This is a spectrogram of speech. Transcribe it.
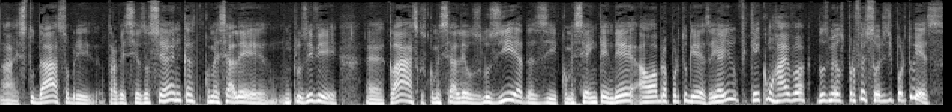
a, a estudar sobre travessias oceânicas, comecei a ler, inclusive, é, clássicos, comecei a ler os Lusíadas e comecei a entender a obra portuguesa. E aí eu fiquei com raiva dos meus professores de português.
